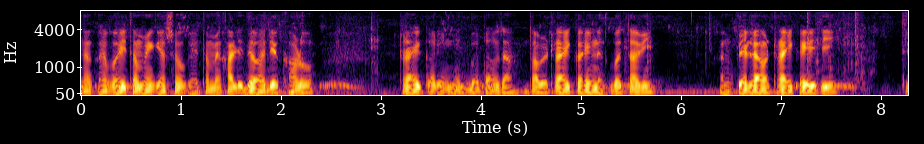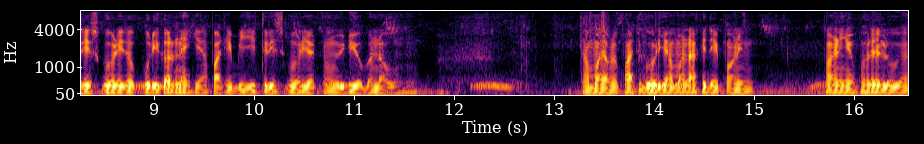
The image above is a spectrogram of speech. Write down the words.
નકર ભાઈ તમે કહેશો કે તમે ખાલી દવા દેખાડો. ટ્રાય કરીને જ બતાવતા. તો આપણે ટ્રાય કરીને જ બતાવી. અને પહેલાં ટ્રાય કરી હતી. ત્રીસ ગોળી તો પૂરી કરી નાખી. પાછી બીજી ત્રીસ ગોળી એટલે હું વીડિયો બનાવું હું તમારે આપણે પાંચ ગોળી આમાં નાખી દઈએ પાણી પાણીએ ભરેલું એ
